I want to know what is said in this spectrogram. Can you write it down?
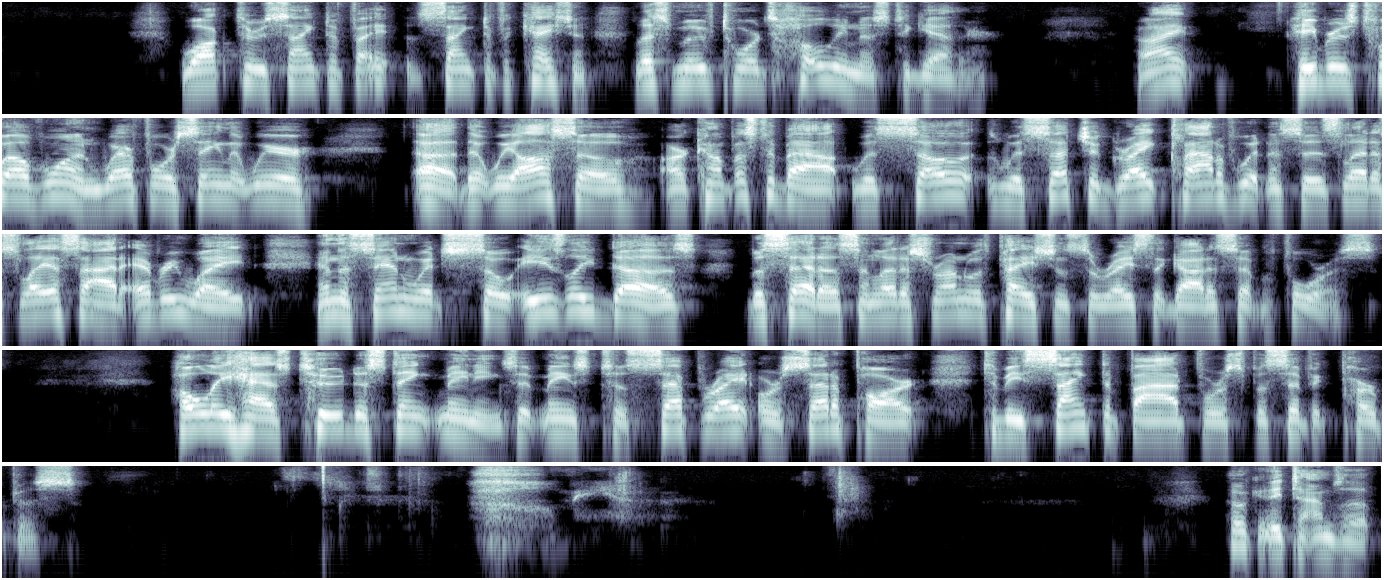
Walk through sanctification. Let's move towards holiness together. Right? Hebrews 12, 1. Wherefore, seeing that we're uh, that we also are compassed about with so with such a great cloud of witnesses let us lay aside every weight and the sin which so easily does beset us and let us run with patience the race that god has set before us holy has two distinct meanings it means to separate or set apart to be sanctified for a specific purpose oh man okay time's up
